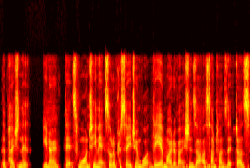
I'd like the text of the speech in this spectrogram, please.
the patient that you know that's wanting that sort of procedure and what their motivations are. Sometimes it does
